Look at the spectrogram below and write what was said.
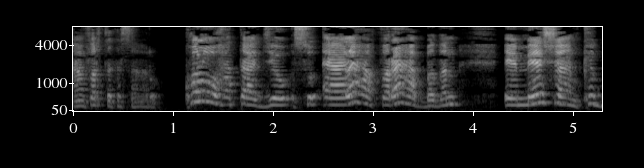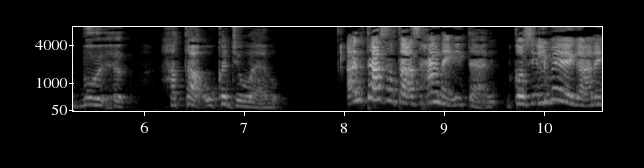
aan farta ka saaro. Kolow hataa su'aalaha faraha badan ee meeshaan ka buuxo hataa uu ka jawaabo. Intaas hataa asxaana ii tahani because ilmahayga ani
